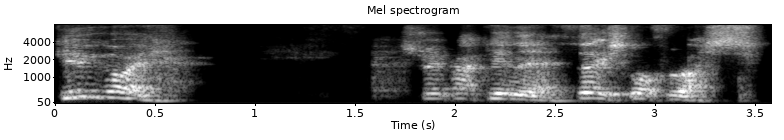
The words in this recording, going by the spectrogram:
Keep going. Straight back in there. 30 squat for us.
